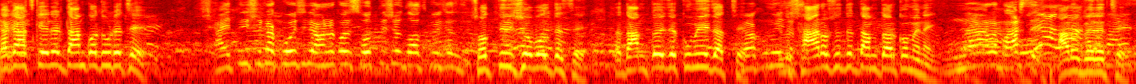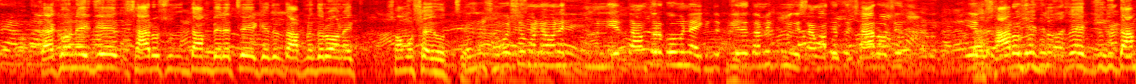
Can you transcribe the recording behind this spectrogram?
কাকা, আজকে এটার দাম কত উঠেছে? সাঁত্রিশশো টাকা কইছিল আমরা কই ছত্রিশশো দশ কইছে ছত্রিশশো বলতেছে। তা দাম তো এই যে কমেই যাচ্ছে। সার ওষুধের দাম তো আর কমে নাই। না আরও বাড়ছে। আরও বেড়েছে। এখন এই যে সার ওষুধের দাম বেড়েছে এক্ষেত্রে তো আপনাদেরও অনেক সমস্যাই হচ্ছে। সমস্যা মানে অনেক মানে এর দাম তো কমে নাই কিন্তু পেঁয়াজের দামই কমে গেছে। আমাদের তো সার ওষুধ সার ওষুধ যদি দাম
